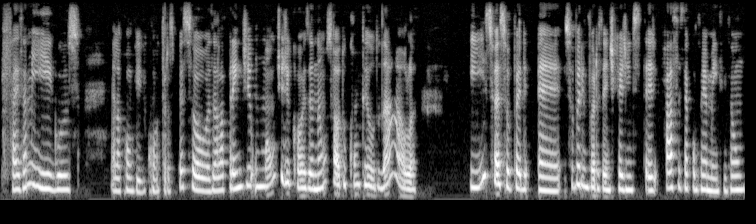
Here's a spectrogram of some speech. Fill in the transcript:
faz amigos, ela convive com outras pessoas, ela aprende um monte de coisa, não só do conteúdo da aula. E isso é super, é, super importante que a gente esteja, faça esse acompanhamento. Então,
